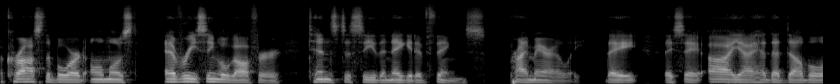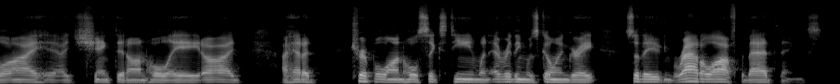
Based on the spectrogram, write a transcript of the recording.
across the board, almost every single golfer tends to see the negative things primarily they they say, "Oh yeah, I had that double. I I shanked it on hole 8. Oh, I I had a triple on hole 16 when everything was going great." So they rattle off the bad things.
